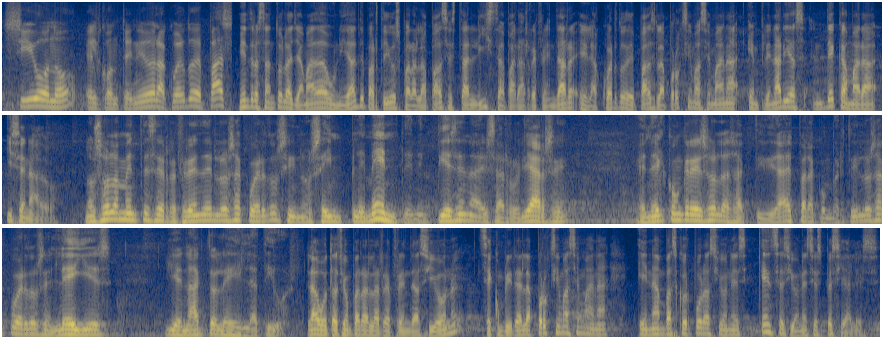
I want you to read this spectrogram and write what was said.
sí o no el contenido del acuerdo de paz. Mientras tanto, la llamada Unidad de Partidos para la Paz está lista para refrendar el acuerdo de paz la próxima semana en plenarias de Cámara y Senado. No solamente se refrenden los acuerdos, sino se implementen, empiecen a desarrollarse en el Congreso las actividades para convertir los acuerdos en leyes y en actos legislativos. La votación para la refrendación se cumplirá la próxima semana en ambas corporaciones en sesiones especiales.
